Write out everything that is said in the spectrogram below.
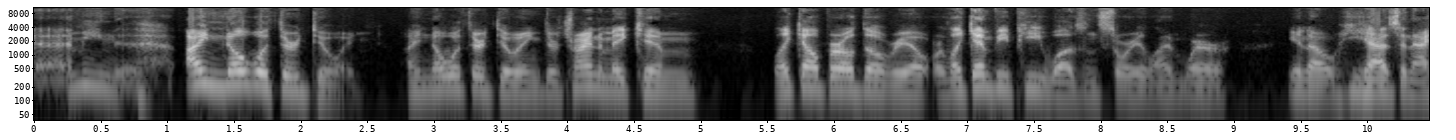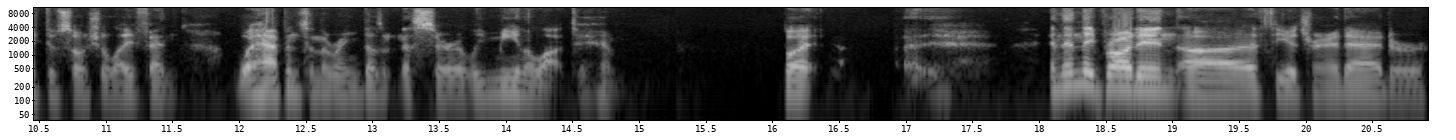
I mean, I know what they're doing. I know what they're doing. They're trying to make him like Alberto Del Rio or like MVP was in storyline, where you know he has an active social life and what happens in the ring doesn't necessarily mean a lot to him. But uh, and then they brought in uh, Thea Trinidad or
